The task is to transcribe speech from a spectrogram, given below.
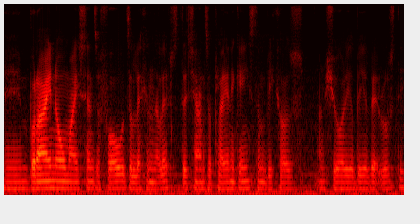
Um, but I know my centre forwards are licking the lips the chance of playing against them because I'm sure he'll be a bit rusty.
